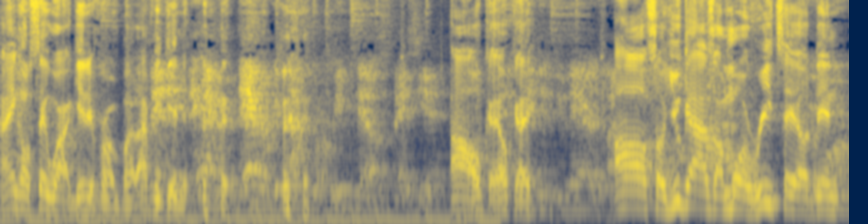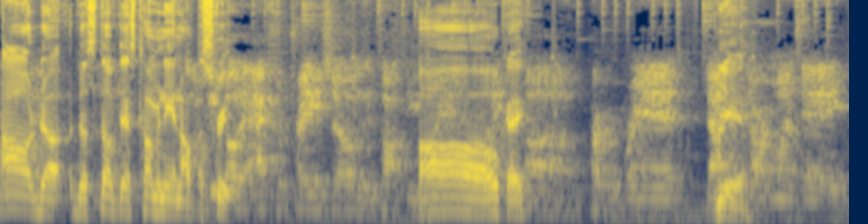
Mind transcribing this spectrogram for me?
I ain't gonna say where I get it from, but I be getting They haven't, they it. haven't reached out to a retail space yet. oh, okay, okay. just do theirs like. Oh, so you guys are more retail than all the the stuff that's coming in off the street. go to actual trade shows and talk to you. Oh, Like, okay. Uh, Purple Brand, Dr. Yeah. Star Monte,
